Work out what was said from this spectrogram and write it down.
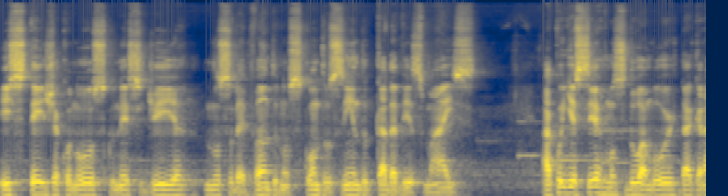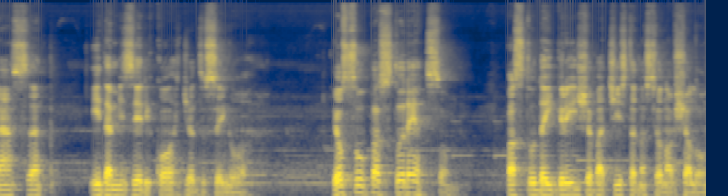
esteja conosco nesse dia, nos levando, nos conduzindo cada vez mais a conhecermos do amor, da graça e da misericórdia do Senhor. Eu sou o pastor Edson, pastor da Igreja Batista Nacional Shalom,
